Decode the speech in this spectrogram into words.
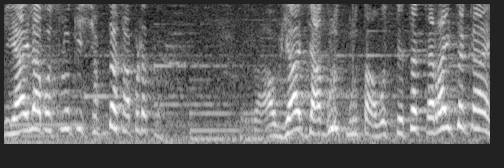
लिहायला बसलो की शब्द सापडत नाही. राव ह्या जागृत मृत अवस्थेचं करायचं काय?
